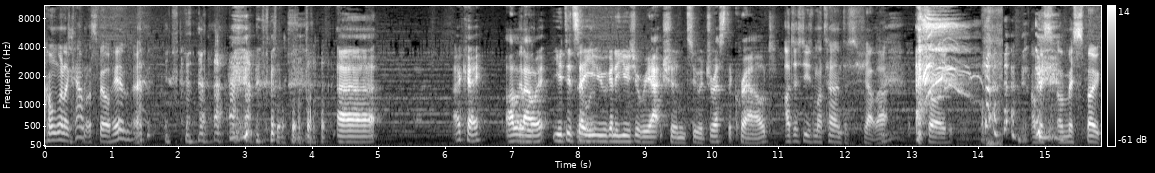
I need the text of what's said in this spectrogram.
I'm gonna counter spell him. uh, okay, I'll Level- allow it. You did say level- you were going to use your reaction to address the crowd. I'll just use my turn to shout that. Sorry, I, miss, I misspoke.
